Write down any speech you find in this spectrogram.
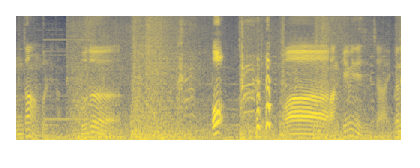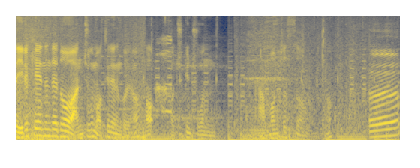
동상 안 걸리나? 모두 어? 와 망게임이네 진짜 근데 이렇게 했는데도 안 죽으면 어떻게 되는 거예요? 어? 어 죽긴 죽었는데 안 멈췄어 어?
